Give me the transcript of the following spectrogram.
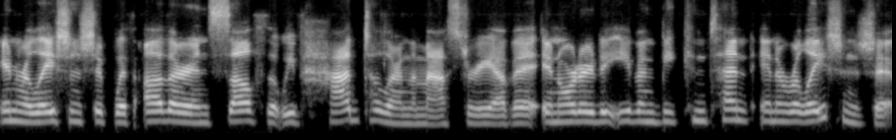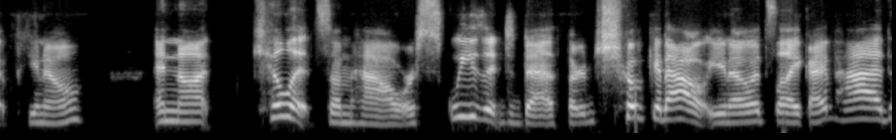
in relationship with other and self that we've had to learn the mastery of it in order to even be content in a relationship, you know, and not kill it somehow or squeeze it to death or choke it out you know? It's like i've had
